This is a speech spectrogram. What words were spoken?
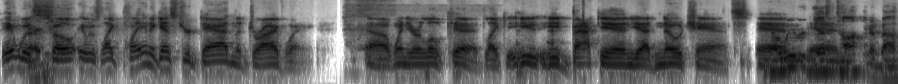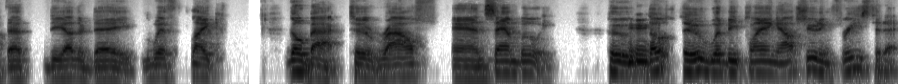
It was right? so. It was like playing against your dad in the driveway uh, when you're a little kid. Like he he'd back in, you had no chance. And, no, we were just and, talking about that the other day. With like, go back to Ralph and Sam Bowie, who mm-hmm. those two would be playing out shooting threes today.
